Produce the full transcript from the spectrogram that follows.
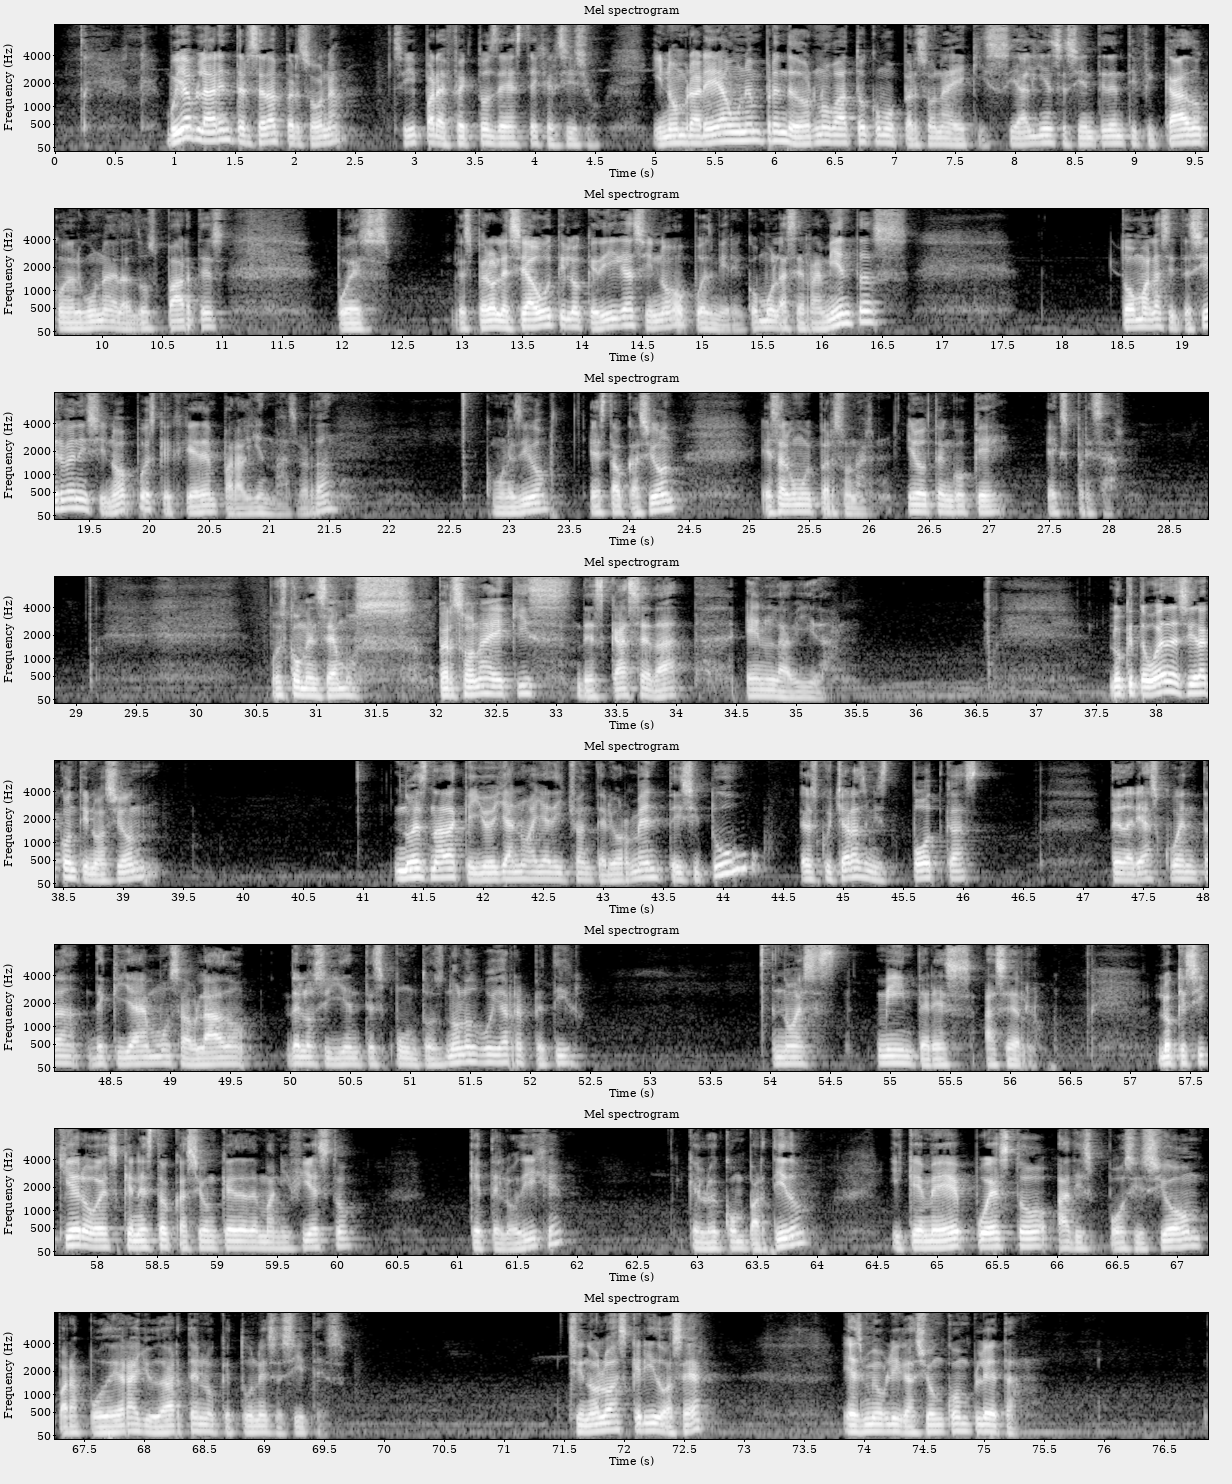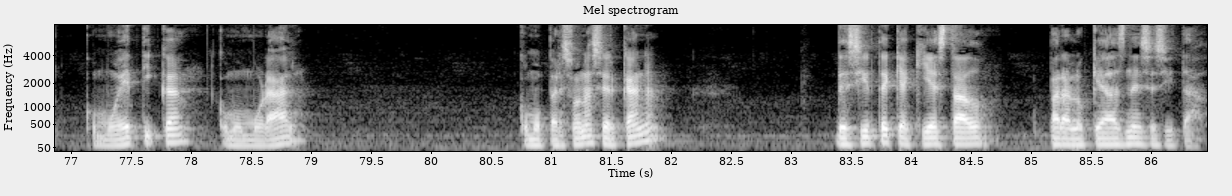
Voy a hablar en tercera persona, ¿sí? Para efectos de este ejercicio. Y nombraré a un emprendedor novato como persona X. Si alguien se siente identificado con alguna de las dos partes, pues Espero les sea útil lo que diga. Si no, pues miren, como las herramientas, tómalas si te sirven y si no, pues que queden para alguien más, ¿verdad? Como les digo, esta ocasión es algo muy personal y lo tengo que expresar. Pues comencemos. Persona X de escasa edad en la vida. Lo que te voy a decir a continuación no es nada que yo ya no haya dicho anteriormente. Y si tú escucharas mis podcasts, te darías cuenta de que ya hemos hablado de los siguientes puntos. No los voy a repetir. No es mi interés hacerlo. Lo que sí quiero es que en esta ocasión quede de manifiesto que te lo dije, que lo he compartido y que me he puesto a disposición para poder ayudarte en lo que tú necesites. Si no lo has querido hacer, es mi obligación completa, como ética, como moral, como persona cercana, decirte que aquí he estado para lo que has necesitado.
